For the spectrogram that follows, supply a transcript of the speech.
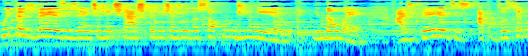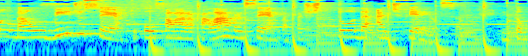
Muitas vezes, gente, a gente acha que a gente ajuda só com dinheiro e não é. Às vezes, você mandar um vídeo certo ou falar a palavra certa faz toda a diferença. Então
